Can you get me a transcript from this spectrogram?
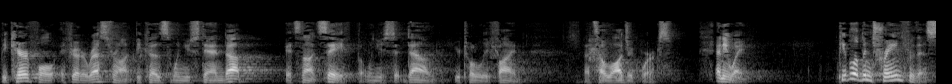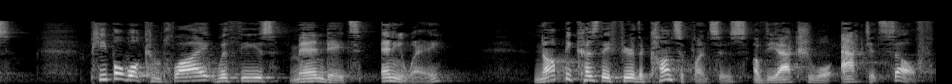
Be careful if you're at a restaurant because when you stand up, it's not safe, but when you sit down, you're totally fine. That's how logic works. Anyway, people have been trained for this. People will comply with these mandates anyway, not because they fear the consequences of the actual act itself,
